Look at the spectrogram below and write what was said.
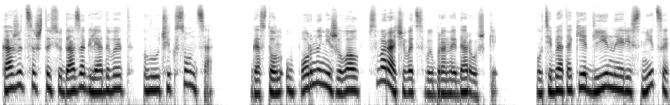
кажется, что сюда заглядывает лучик солнца». Гастон упорно не желал сворачивать с выбранной дорожки. «У тебя такие длинные ресницы,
